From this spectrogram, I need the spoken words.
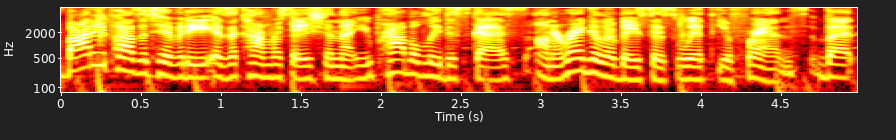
Body positivity is a conversation that you probably discuss on a regular basis with your friends, but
